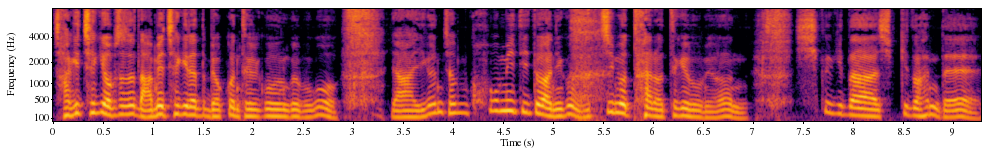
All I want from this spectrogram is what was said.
자기 책이 없어서 남의 책이라도 몇 권 들고 오는 걸 보고 야 이건 좀 코미디도 아니고 웃지 못한 어떻게 보면 시극이다 싶기도 한데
